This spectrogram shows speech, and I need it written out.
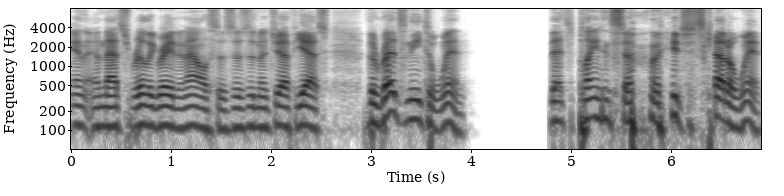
and, and that's really great analysis, isn't it, Jeff? Yes, the Reds need to win. That's plain and simple. they just got to win.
